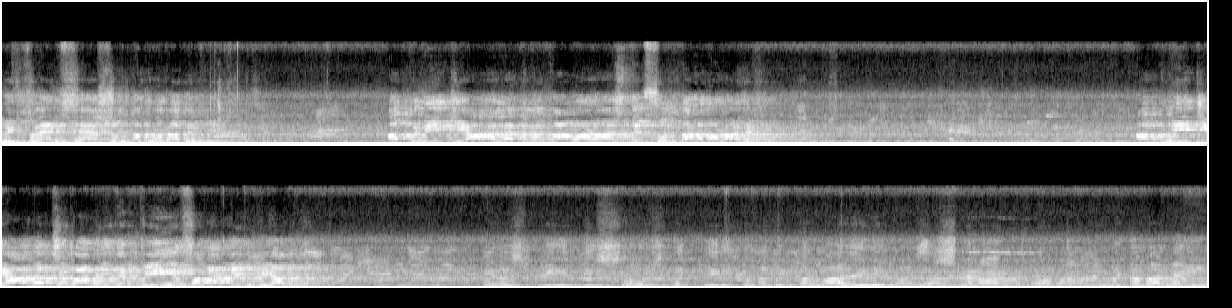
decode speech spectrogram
ریفرنس ہے سلطان اپنی جی جہالت رکاوان واسطے سلطان العالمین اپنی جہالت چھپاونی تے پیر فلانا امتحان اس پیر دی سوچ تک تیری تو ابھی پرواز ہی نہیں پہنچ بٹا مارنا ہے۔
